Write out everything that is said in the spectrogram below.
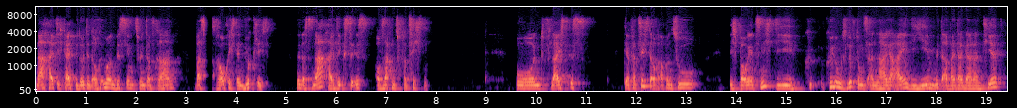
Nachhaltigkeit bedeutet auch immer ein bisschen zu hinterfragen, was brauche ich denn wirklich? Ne, das Nachhaltigste ist, auf Sachen zu verzichten. Und vielleicht ist der Verzicht auch ab und zu ich baue jetzt nicht die Kühlungslüftungsanlage ein, die jedem Mitarbeiter garantiert,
